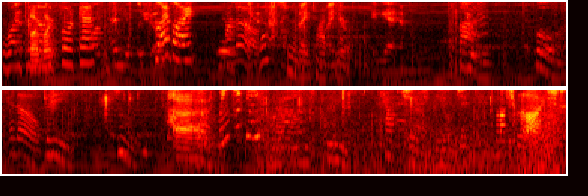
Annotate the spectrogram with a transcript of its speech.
Want to know the forecast? on any of the shows, Scoreboard. awards, Questionable thank my hero, judgment. Five, four, Hello. three, two, Uh, Winky face. round three. Capture the objective. Much obliged.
